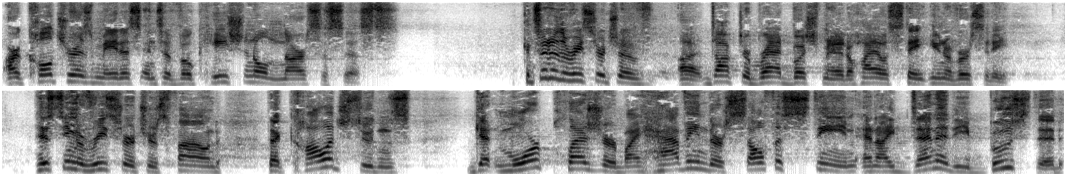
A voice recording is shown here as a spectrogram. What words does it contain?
our culture has made us into vocational narcissists. Consider the research of uh, Dr. Brad Bushman at Ohio State University. His team of researchers found that college students get more pleasure by having their self esteem and identity boosted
